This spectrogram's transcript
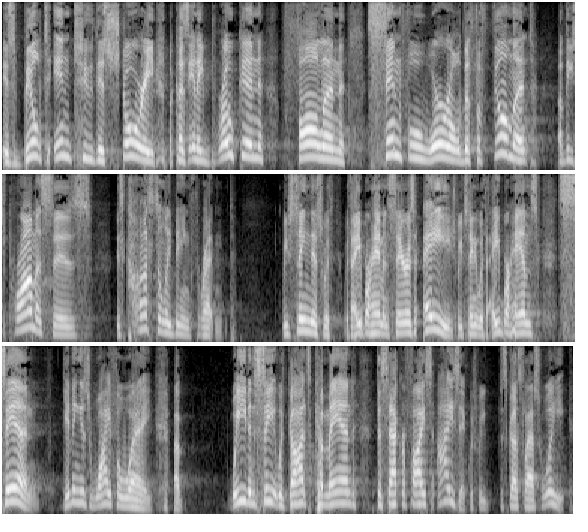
is built into this story because in a broken, fallen, sinful world, the fulfillment of these promises is constantly being threatened. We've seen this with, with Abraham and Sarah's age. We've seen it with Abraham's sin, giving his wife away. Uh, we even see it with God's command to sacrifice Isaac, which we discussed last week.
